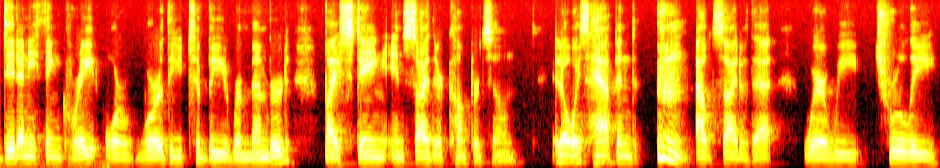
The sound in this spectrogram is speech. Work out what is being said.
did anything great or worthy to be remembered by staying inside their comfort zone. It always happened outside of that where we truly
